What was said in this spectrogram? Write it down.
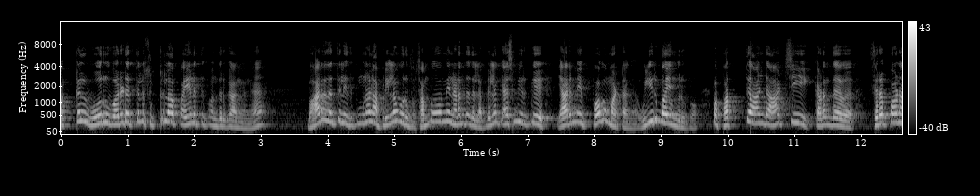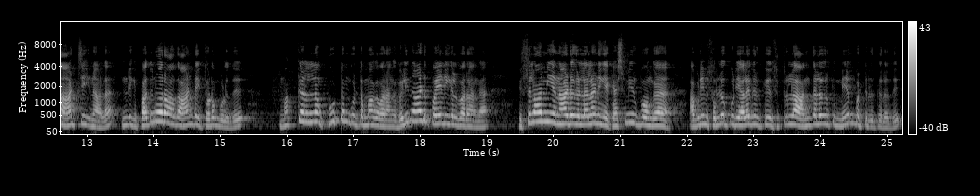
மக்கள் ஒரு வருடத்தில் சுற்றுலா பயணத்துக்கு வந்திருக்காங்கங்க. பாரதத்தில் இதுக்கு முன்னால் அப்படிலாம் ஒரு சம்பவமே நடந்ததில்லை. அப்படிலாம் காஷ்மீருக்கு யாருமே போக மாட்டாங்க. உயிர் பயம் இருக்கும். இப்போ பத்து ஆண்டு ஆட்சி கடந்த சிறப்பான ஆட்சியினால் இன்றைக்கி பதினோராவது ஆண்டை தொடும் பொழுது மக்கள்லாம் கூட்டம் கூட்டமாக வராங்க. வெளிநாடு பயணிகள் வராங்க. இஸ்லாமிய நாடுகள்லாம் நீங்கள் காஷ்மீர் போங்க அப்படின்னு சொல்லக்கூடிய அளவிற்கு சுற்றுலா அந்த அளவிற்கு மேம்பட்டு இருக்கிறது.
